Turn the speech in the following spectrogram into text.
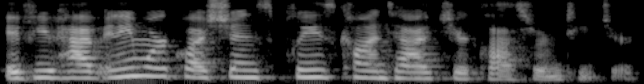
If you have any more questions, please contact your classroom teacher.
